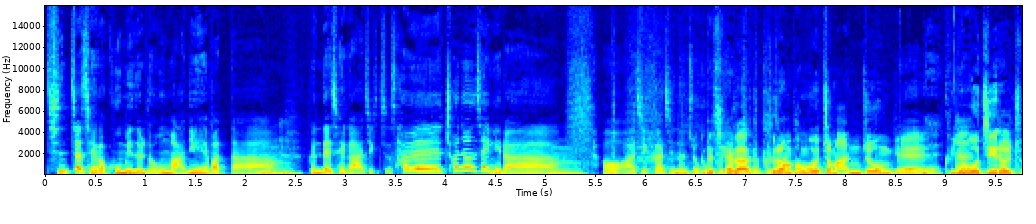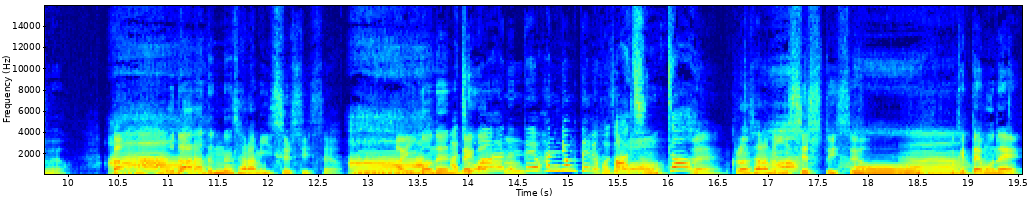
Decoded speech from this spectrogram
진짜 제가 고민을 너무 많이 해봤다. 음. 근데 제가 아직 사회 초년생이라 음. 어, 아직까지는 조금 근데 제가 그런 하고. 방법이 좀 안 좋은 게그 네. 그 여지를 줘요. 그러니까 아. 못 알아듣는 사람이 있을 수 있어요. 아, 아 이거는 아, 내가 좋아하는데 어. 환경 때문에 거절. 아 진짜? 네 그런 사람이 있을 수도 있어요. 그렇기 때문에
